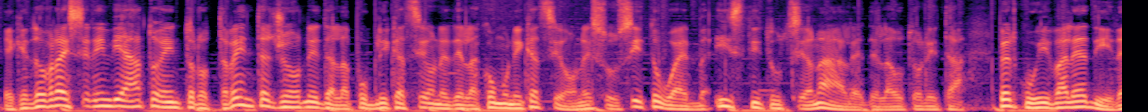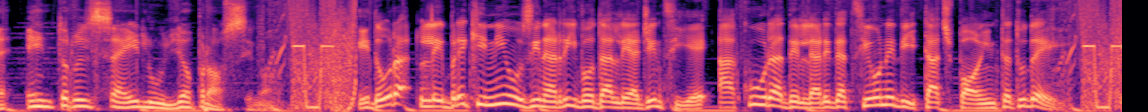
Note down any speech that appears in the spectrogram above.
e che dovrà essere inviato entro 30 giorni dalla pubblicazione della comunicazione sul sito web istituzionale dell'autorità, per cui vale a dire entro il 6 luglio prossimo. Ed ora le breaking news in arrivo dalle agenzie a cura della redazione di Touchpoint Today.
